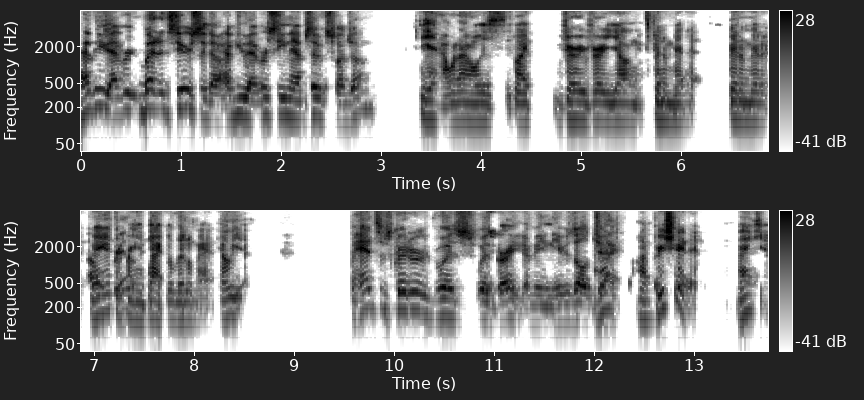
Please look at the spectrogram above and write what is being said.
Have you ever? But seriously though, have you ever seen an episode of SpongeBob? Yeah, when I was like very, very young. It's been a minute. Been a minute. Oh, have to bring it back a little, man. Hell yeah. Handsome Squidward was was great. I mean, he was all jacked. I appreciate it. Thank you.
